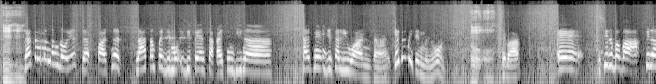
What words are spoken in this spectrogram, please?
Mhm. Lahat naman ng lawyers, partner, lahat ang pwede mong idepensa kahit hindi na, kahit medyo saliwan na, gagamitin mo yun. Oo. Di ba? Eh, sino ba ba, sino,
